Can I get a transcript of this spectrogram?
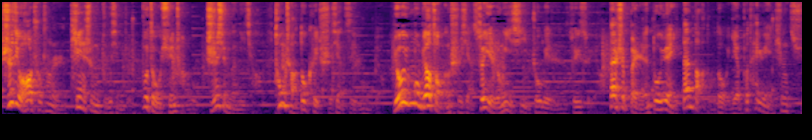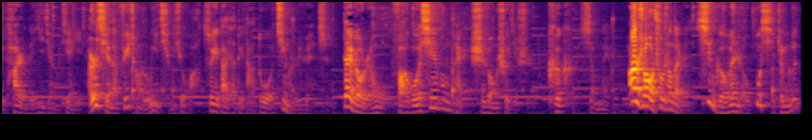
十九号出生的人天生独行者，不走寻常路，执行能力强，通常都可以实现自己的目标。由于目标总能实现，所以容易吸引周围人的追随啊。但是本人多愿意单打独斗，也不太愿意听取他人的意见和建议，而且呢非常容易情绪化，所以大家对他多敬而远之。代表人物法国先锋派时装设计师可可香奈儿。二十号出生的人性格温柔，不喜争论，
